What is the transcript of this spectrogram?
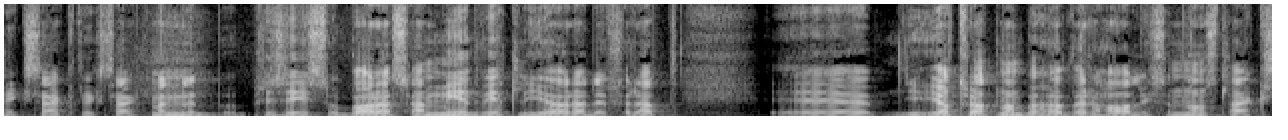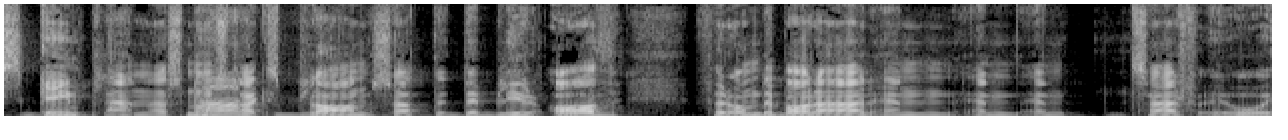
Exakt, exakt, men precis, och bara så här medvetliggöra det för att eh, jag tror att man behöver ha liksom någon slags gameplan, alltså någon ja. slags plan så att det blir av, för om det bara är en, en, en så här, och,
